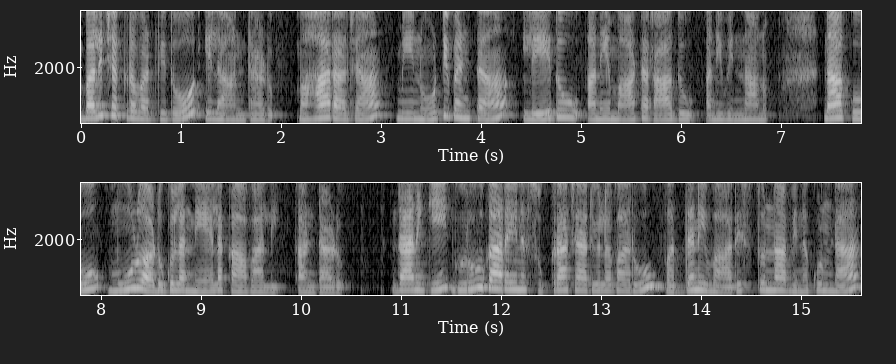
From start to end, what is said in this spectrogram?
బలిచక్రవర్తితో ఇలా అంటాడు. మహారాజా మీ నోటి వెంట లేదు అనే మాట రాదు అని విన్నాను. నాకు మూడు అడుగుల నేల కావాలి అంటాడు. దానికి గురువుగారైన శుక్రాచార్యుల వారు వద్దని వారిస్తున్నా వినకుండా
